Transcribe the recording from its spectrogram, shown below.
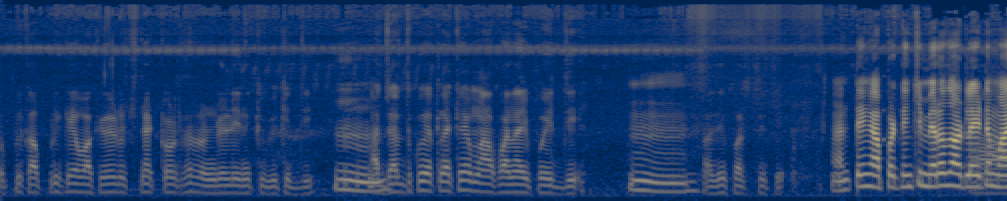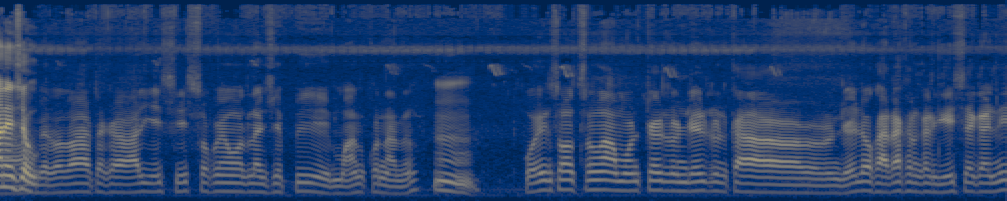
ఎప్పటికప్పటికే ఒక ఏడు వచ్చినట్టు ఉంటుంది రెండేళ్ళు ఎనికి బికిద్ది. ఆ జద్దుకు ఇట్లకే మా పని అయిపోయిద్ది. అది పరిస్థితి. అంటే ఇంక అప్పటి నుంచి మిరదాట్లు వేయటం మానేసావు మిరదాటగా అది వేసి సుఖం ఏముందని అని చెప్పి మానుకున్నాను. పోయిన సంవత్సరం ఆ మొంటేడు రెండేళ్ళు రెండు రెండేళ్ళు ఒక అరకరం కడిగి వేసా కానీ?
